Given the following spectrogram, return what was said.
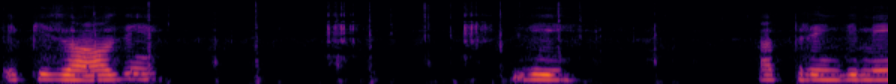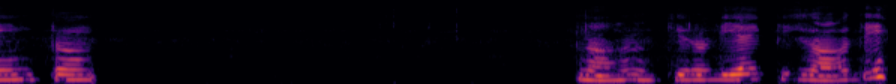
Episodi di apprendimento. No, tiro via episodi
